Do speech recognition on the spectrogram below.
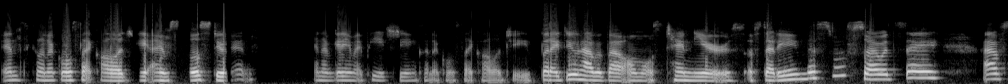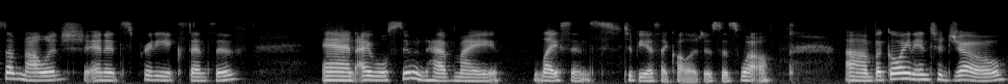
in clinical psychology. I'm still a student and I'm getting my PhD in clinical psychology. But I do have about almost 10 years of studying this stuff. So I would say I have some knowledge and it's pretty extensive. And I will soon have my license to be a psychologist as well. Um, but going into Joe,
